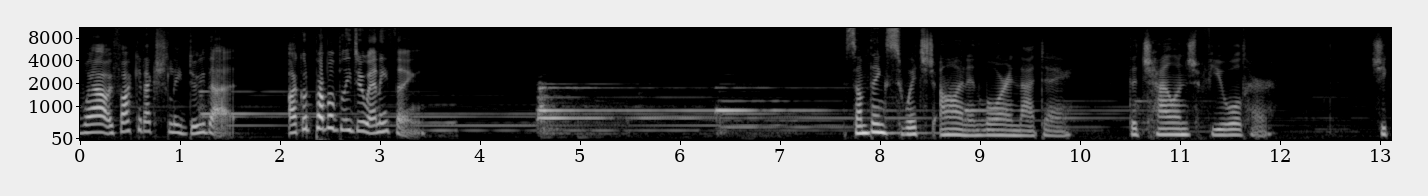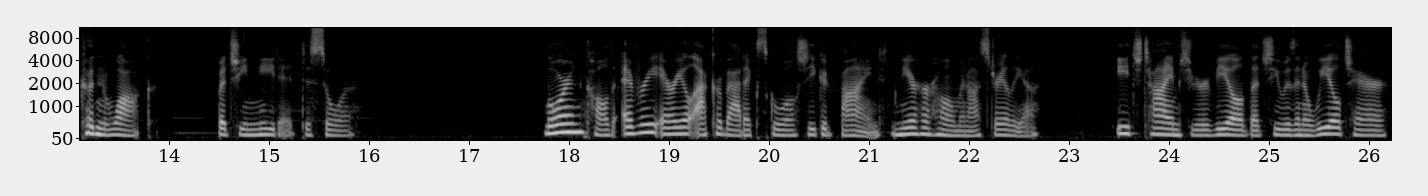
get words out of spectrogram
wow, if I could actually do that, I could probably do anything. Something switched on in Lauren that day. The challenge fueled her. She couldn't walk, but she needed to soar. Lauren called every aerial acrobatics school she could find near her home in Australia. Each time she revealed that she was in a wheelchair,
